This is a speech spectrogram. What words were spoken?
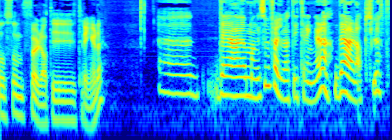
og, som føler at de trenger det? Eh, det er mange som føler at de trenger det. Det er det absolutt.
